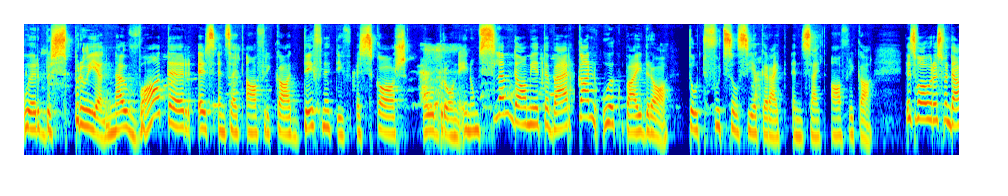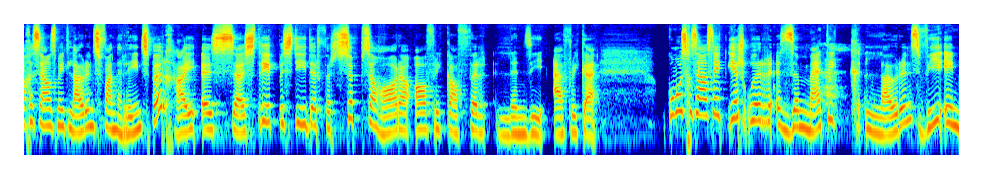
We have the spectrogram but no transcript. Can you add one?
oor besproeiing. Nou water is in Suid-Afrika definitief 'n skaars hulpbron en om slim daarmee te werk kan ook bydra tot voedselsekerheid in Suid-Afrika. Dis waaroor ons vandag gesels met Lourens van Rensburg. Hy is uh, streekbestuurder vir Sub-Sahara Afrika vir Lindsay Africa. Kom ons gesels net eers oor Zematic Lourens. Wie en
